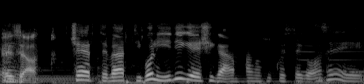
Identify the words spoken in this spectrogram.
esatto. certe parti politiche ci campano su queste cose e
